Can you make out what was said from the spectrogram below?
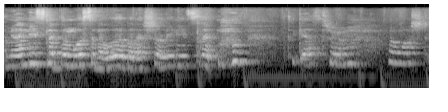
I mean I need slip the most in the world, but I surely need slip to get through my wash day.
